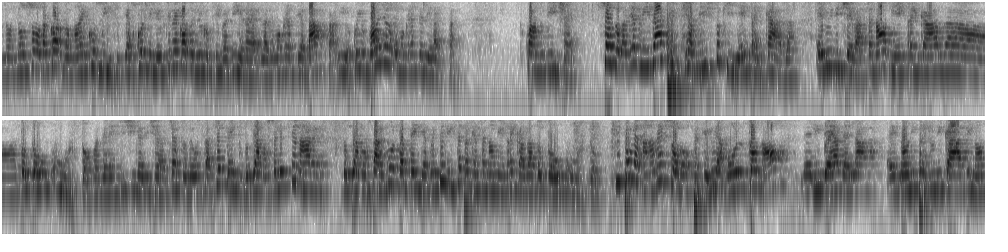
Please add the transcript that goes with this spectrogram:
non, non sono d'accordo, non è così, se ti ascolti le ultime cose lui continua a dire la democrazia basta, io, io voglio la democrazia diretta quando dice sotto la mia guida perché ha visto chi entra in casa. E lui diceva se no mi entra in casa Totò un curto. Quando era in Sicilia diceva certo devo starci attento dobbiamo selezionare dobbiamo stare molto attenti a queste liste perché se no mi entra in casa Totò un curto. Il problema non è solo perché lui ha molto no, l'idea della eh, non i pregiudicati non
